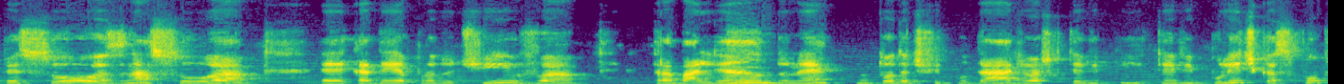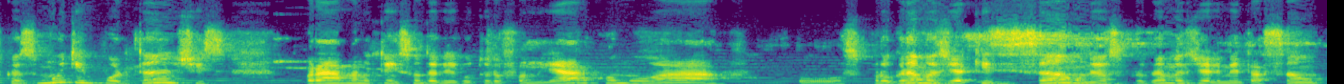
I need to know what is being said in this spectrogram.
pessoas na sua é, cadeia produtiva trabalhando, né, com toda dificuldade. Eu acho que teve teve políticas públicas muito importantes para a manutenção da agricultura familiar, como a, os programas de aquisição, né, os programas de alimentação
